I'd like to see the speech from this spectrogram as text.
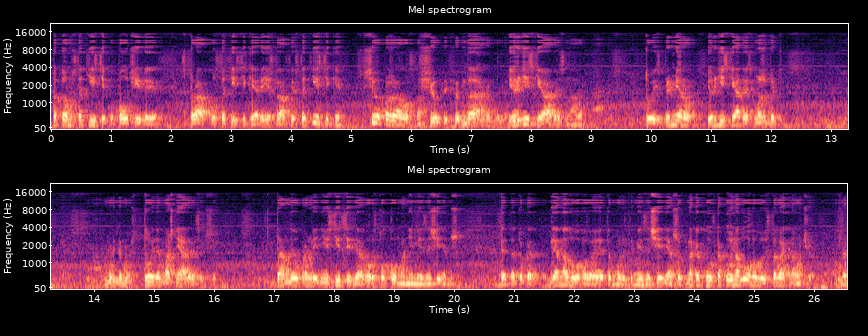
потом статистику получили справку статистики о регистрации в статистике. Все, пожалуйста. Счет и все. Да, юридический адрес надо. То есть, к примеру, юридический адрес может быть Мой домашний. твой домашний адрес и все. Там для управления юстицией, для горосполкома не имеет значения, потому что это только для налоговой это может иметь значение, чтобы на какую, в какую налоговую вставать на учет, Да.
